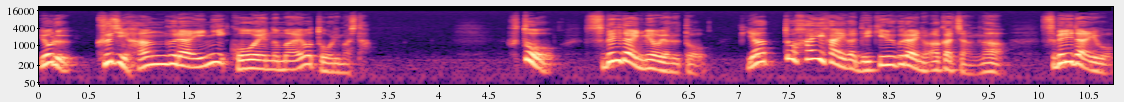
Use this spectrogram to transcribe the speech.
夜9時半ぐらいに公園の前を通りました。ふと滑り台に目をやるとやっとハイハイができるぐらいの赤ちゃんが滑り台を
